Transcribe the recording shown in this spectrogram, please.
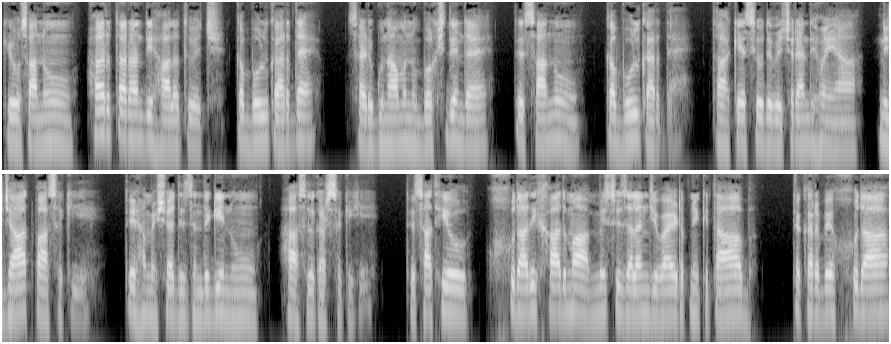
ਕਿ ਉਹ ਸਾਨੂੰ ਹਰ ਤਰ੍ਹਾਂ ਦੀ ਹਾਲਤ ਵਿੱਚ ਕਬੂਲ ਕਰਦਾ ਹੈ, ਸਾਡੇ ਗੁਨਾਹਾਂ ਨੂੰ ਬਖਸ਼ ਦਿੰਦਾ ਹੈ ਤੇ ਸਾਨੂੰ ਕਬੂਲ ਕਰਦਾ ਹੈ ਤਾਂ ਕਿ ਅਸੀਂ ਉਹਦੇ ਵਿੱਚ ਰਹਿੰਦੇ ਹੋਏ ਆ ਨਜਾਤ ਪਾ ਸਕੀਏ ਤੇ ਹਮੇਸ਼ਾ ਦੀ ਜ਼ਿੰਦਗੀ ਨੂੰ ਹਾਸਲ ਕਰ ਸਕੀਏ। ਤੇ ਸਾਥੀਓ, ਖੁਦਾ ਦੀ ਖਾਦਮਾ ਮਿਸਿਸ ਐਲਨ ਜੀ ਵਾਈਟ ਆਪਣੀ ਕਿਤਾਬ ਤਕਰਬੇ ਖੁਦਾ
